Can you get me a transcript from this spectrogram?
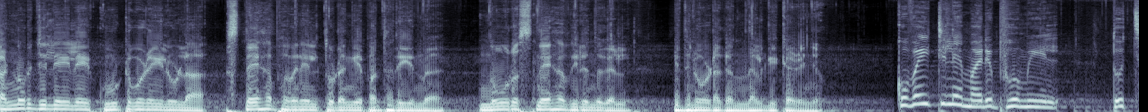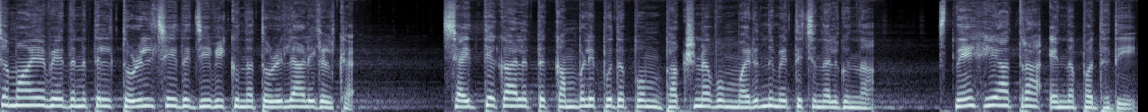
കണ്ണൂർ ജില്ലയിലെ കൂട്ടുപുഴയിലുള്ള സ്നേഹഭവനിൽ തുടങ്ങിയ പദ്ധതി ഇന്ന് നൂറ് സ്നേഹവിരുന്നുകൾ ഇതിനോടകം നൽകിക്കഴിഞ്ഞു. കുവൈറ്റിലെ മരുഭൂമിയിൽ തുച്ഛമായ വേതനത്തിൽ തൊഴിൽ ചെയ്ത് ജീവിക്കുന്ന തൊഴിലാളികൾക്ക് ശൈത്യകാലത്ത് കമ്പളിപ്പുതപ്പും ഭക്ഷണവും മരുന്നും എത്തിച്ചു നൽകുന്ന സ്നേഹയാത്ര എന്ന പദ്ധതി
